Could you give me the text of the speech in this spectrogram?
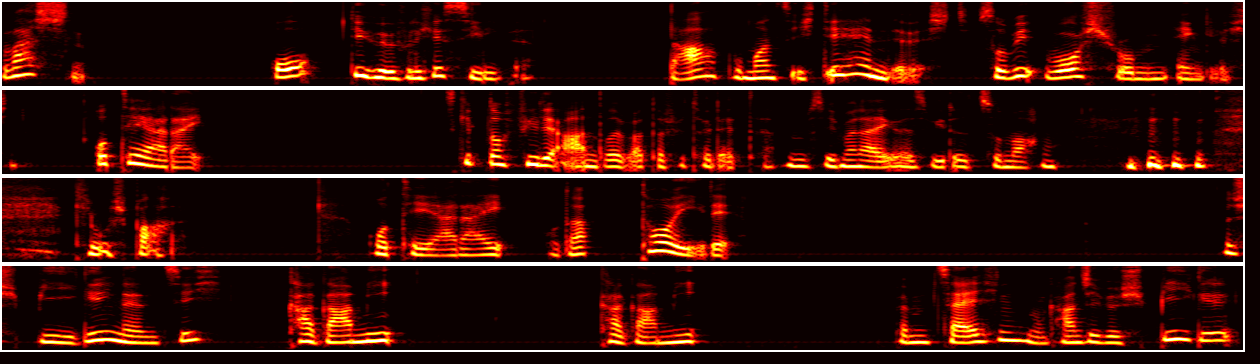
waschen. O die höfliche Silbe. Da, wo man sich die Hände wäscht, so wie Washroom im Englischen. Otearai. Es gibt noch viele andere Wörter für Toilette. Da müsste ich mein eigenes Video zu machen. Klosprache. Otearai oder Toire. Das Spiegel nennt sich Kagami. Kagami. Beim Zeichen, beim Kanji für Spiegel,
